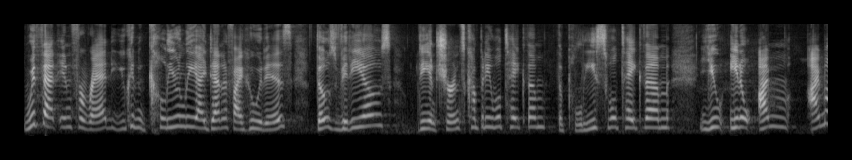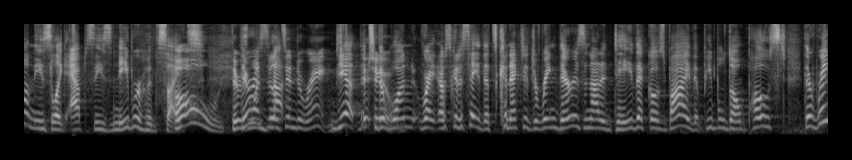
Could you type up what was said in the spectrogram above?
with that infrared, you can clearly identify who it is. Those videos. The insurance company will take them. The police will take them. You, you know, I'm, I'm on these like apps, these neighborhood sites. Oh, there's There one is built not- into Ring. Yeah, the, the one right. I was going to say that's connected to Ring. There is not a day that goes by that people don't post their Ring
